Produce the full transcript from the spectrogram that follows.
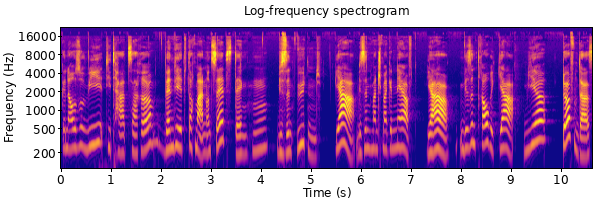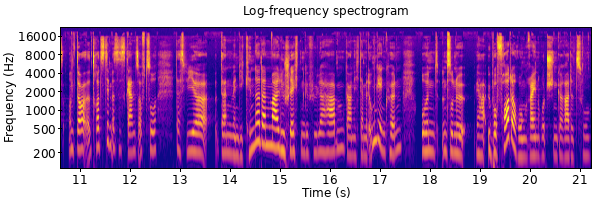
Genauso wie die Tatsache, wenn wir jetzt doch mal an uns selbst denken, wir sind wütend. Ja, wir sind manchmal genervt. Ja, wir sind traurig. Ja, wir dürfen das. Und do, trotzdem ist es ganz oft so, dass wir dann, wenn die Kinder dann mal die schlechten Gefühle haben, gar nicht damit umgehen können und in so eine ja, Überforderung reinrutschen geradezu.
